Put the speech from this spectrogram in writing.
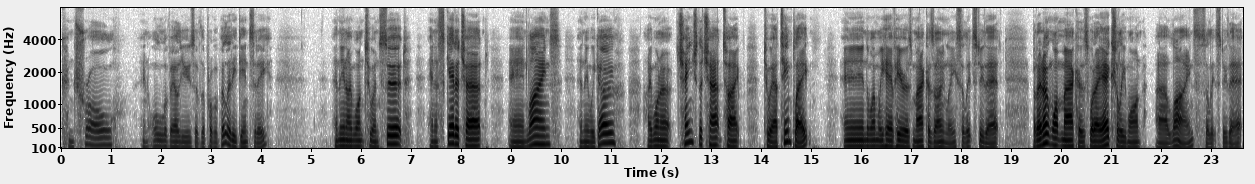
control and all the values of the probability density and then I want to insert and a scatter chart and lines and there we go I want to change the chart type to our template and the one we have here is markers only so let's do that. But I don't want markers. What I actually want are lines so let's do that.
